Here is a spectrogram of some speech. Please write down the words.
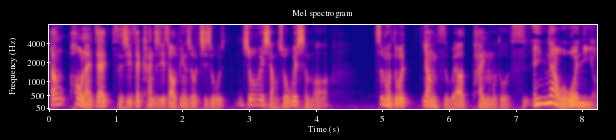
当后来再仔细再看这些照片的时候，其实我就会想说，为什么这么多样子我要拍那么多次？哎，那我问你哦，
